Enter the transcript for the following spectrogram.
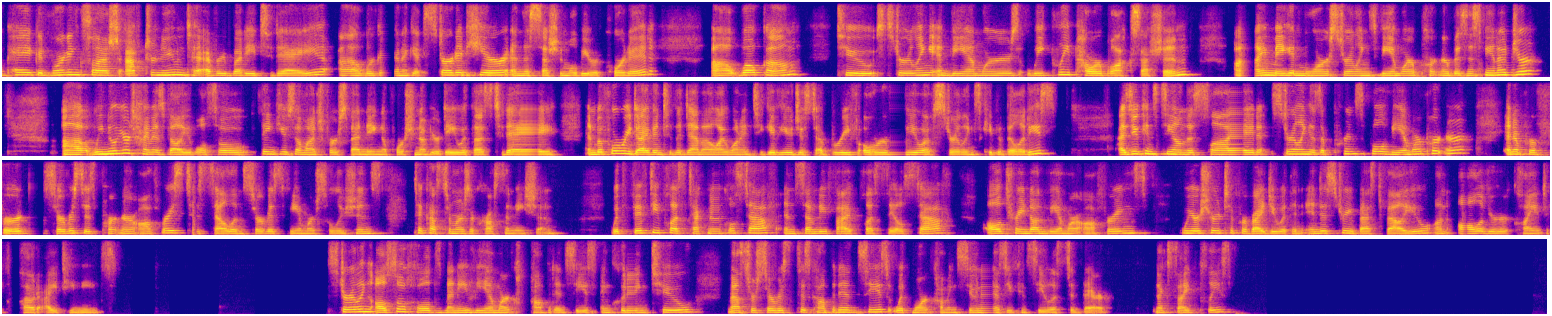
Okay, good morning slash afternoon to everybody today. Uh, we're going to get started here and this session will be recorded. Uh, welcome to Sterling and VMware's weekly Power Block session. I'm Megan Moore, Sterling's VMware Partner Business Manager. Uh, we know your time is valuable, so thank you so much for spending a portion of your day with us today. And before we dive into the demo, I wanted to give you just a brief overview of Sterling's capabilities. As you can see on this slide, Sterling is a principal VMware partner and a preferred services partner authorized to sell and service VMware solutions to customers across the nation. With 50 plus technical staff and 75 plus sales staff, all trained on VMware offerings, we are sure to provide you with an industry best value on all of your client to cloud IT needs. Sterling also holds many VMware competencies, including two master services competencies with more coming soon, as you can see listed there. Next slide, please.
